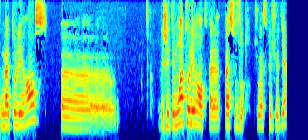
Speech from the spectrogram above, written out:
ma tolérance euh, j'étais moins tolérante face aux autres. Tu vois ce que je veux dire?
